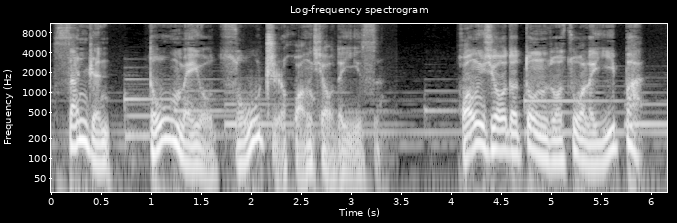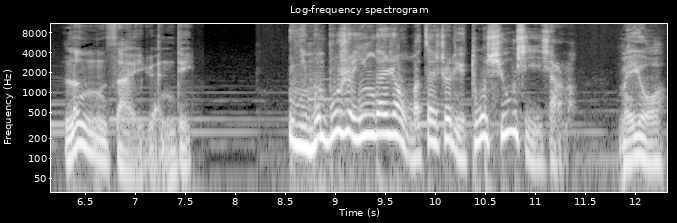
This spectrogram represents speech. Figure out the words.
三人都没有阻止黄潇的意思。黄潇的动作做了一半，愣在原地。你们不是应该让我在这里多休息一下吗？没有啊。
